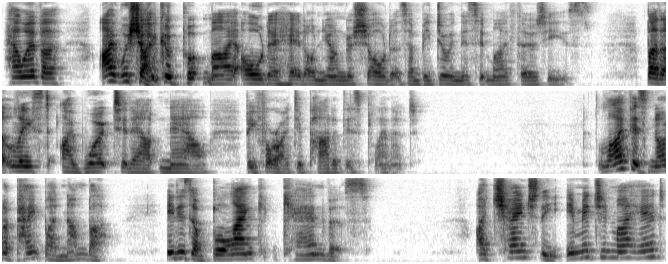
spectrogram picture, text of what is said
However, I wish I could put my older head on younger shoulders and be doing this in my 30s. But at least I worked it out now before I departed this planet. Life is not a paint by number. It is a blank canvas. I change the image in my head.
